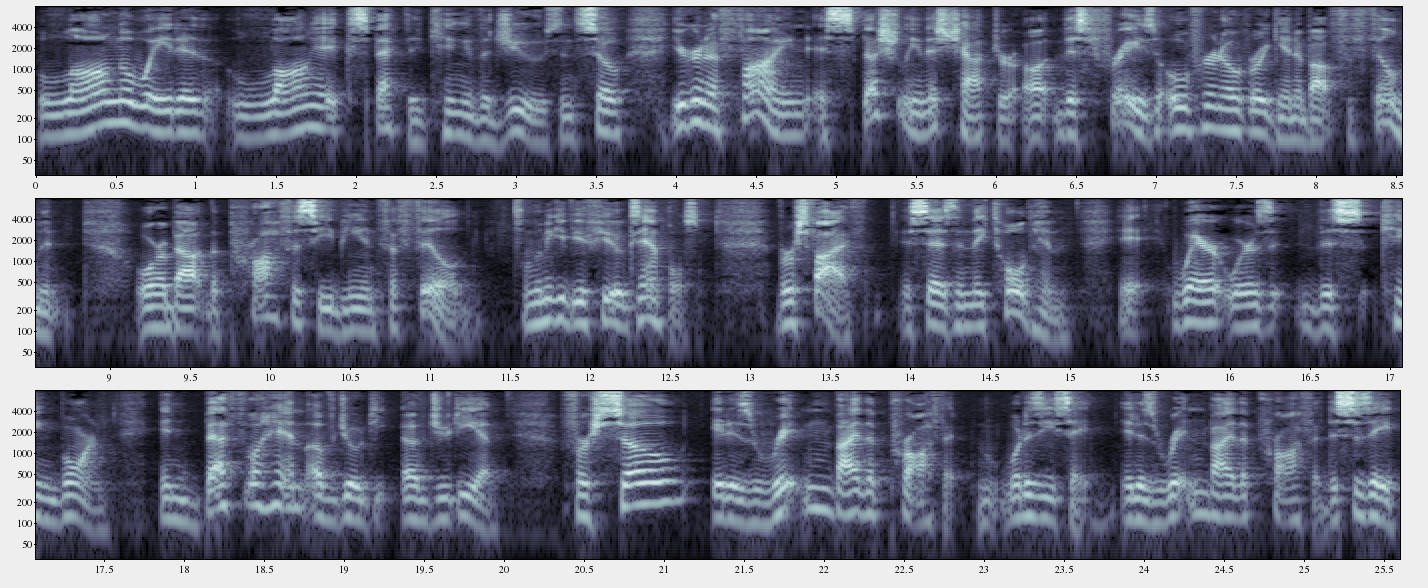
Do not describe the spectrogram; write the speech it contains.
long awaited, long expected King of the Jews. And so you're going to find, especially in this chapter, uh, this phrase over and over again about fulfillment or about the prophecy being fulfilled. Let me give you a few examples. Verse 5, it says, And they told him, eh, Where, where's this king born? In Bethlehem of Judea. For so it is written by the prophet. What does he say? It is written by the prophet. This is a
